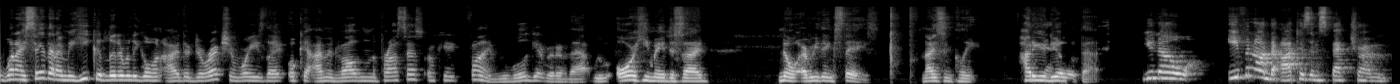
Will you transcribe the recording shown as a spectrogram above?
when I say that, I mean he could literally go in either direction where he's like, okay, I'm involved in the process. Okay, fine, we will get rid of that. We, or he may decide, no, everything stays nice and clean. How do you yeah. deal with that? You know, even on the autism spectrum,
